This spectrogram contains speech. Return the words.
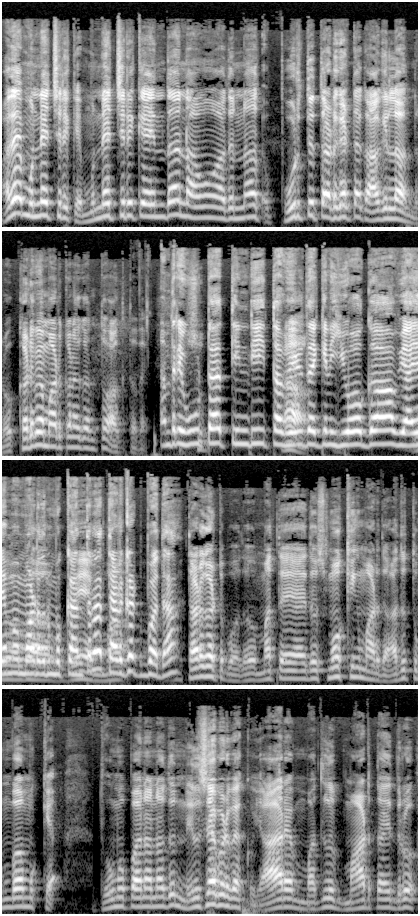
ಅದೇ ಮುನ್ನೆಚ್ಚರಿಕೆ. ಮುನ್ನೆಚ್ಚರಿಕೆಯಿಂದ ನಾವು ಅದನ್ನು ಪೂರ್ತಿ ತಡೆಗಟ್ಟಕ್ಕೆ ಆಗಿಲ್ಲ ಅಂದ್ರು ಕಡಿಮೆ ಮಾಡ್ಕೊಳಕಂತೂ ಆಗ್ತದೆ. ಅಂದ್ರೆ ಊಟ ತಿಂಡಿ ತಾವ್ ಹೇಳ್ದಾಗಿನ ಯೋಗ ವ್ಯಾಯಾಮ ಮಾಡೋದ್ರ ಮುಖಾಂತರ ತಡೆಗಟ್ಬೋದ ತಡೆಗಟ್ಬೋದಾ? ತಡೆಗಟ್ಬೋದು. ಮತ್ತು ಇದು ಸ್ಮೋಕಿಂಗ್ ಮಾಡೋದು ಅದು ತುಂಬಾ ಮುಖ್ಯ. ಧೂಮಪಾನ ಅನ್ನೋದು ನಿಲ್ಲಿಸೇ ಬಿಡಬೇಕು. ಯಾರೇ ಮೊದಲು ಮಾಡ್ತಾ ಇದ್ರು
